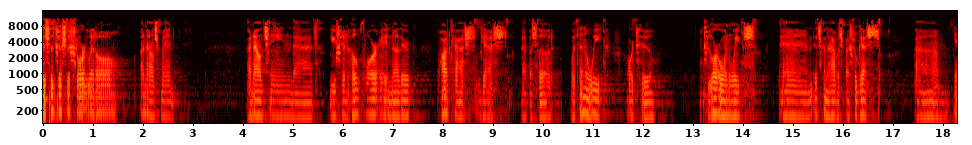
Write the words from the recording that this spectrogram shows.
This is just a short little announcement announcing that you should hope for another podcast guest episode within a week or two, two or one weeks, and it's going to have a special guest. Um, yeah.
